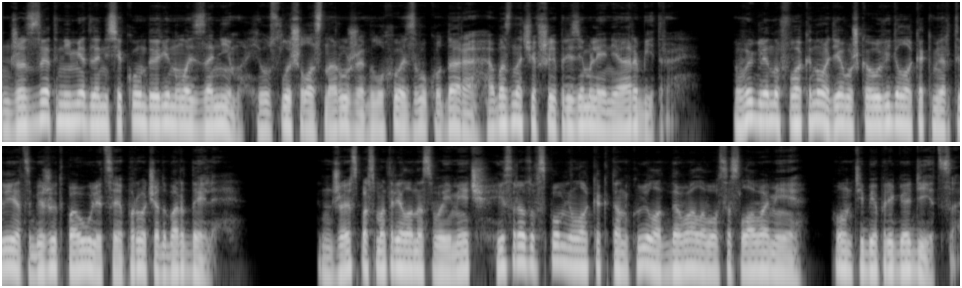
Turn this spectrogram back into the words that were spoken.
Джезет немедленно секунды ринулась за ним и услышала снаружи глухой звук удара, обозначивший приземление арбитра. Выглянув в окно, девушка увидела, как мертвец бежит по улице прочь от борделя. Джесс посмотрела на свой меч и сразу вспомнила, как Танкуил отдавал его со словами «Он тебе пригодится».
